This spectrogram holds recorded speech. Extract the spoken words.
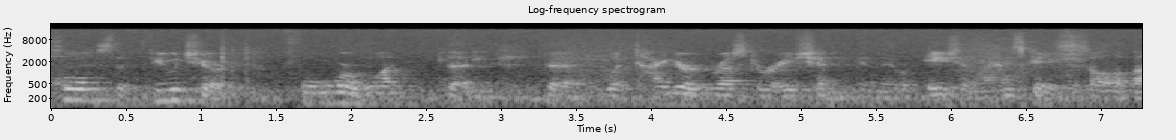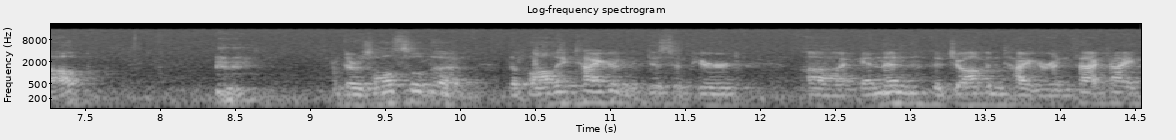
holds the future for what the, the what tiger restoration in the Asian landscape is all about. There's also the, the Bali tiger that disappeared, uh, and then the Javan tiger. In fact, I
